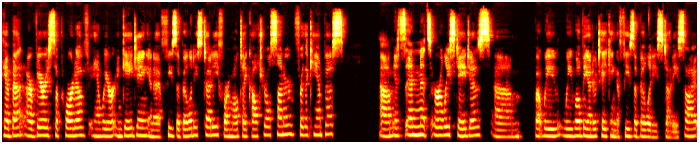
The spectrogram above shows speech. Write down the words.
have been are very supportive, and we are engaging in a feasibility study for a multicultural center for the campus. Um, it's in its early stages, um, but we we will be undertaking a feasibility study. So I,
